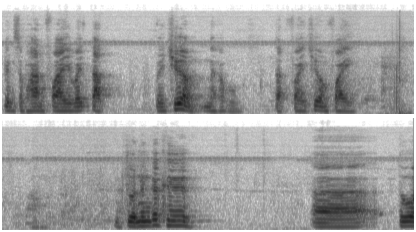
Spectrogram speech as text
เป็นสะพานไฟไว้ตัดไว้เชื่อมนะครับผม ตัดไฟเชื่อมไฟ อีกตัวหนึ่งก็คืออตัว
